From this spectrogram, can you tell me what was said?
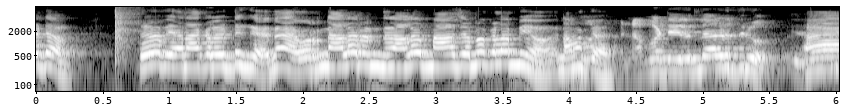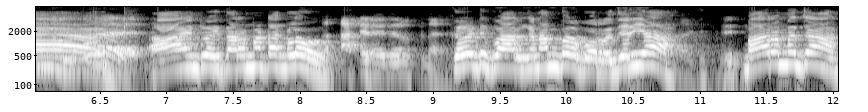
இடம். தேவையானாக்கள் இட்டுங்க என்ன? ஒரு நாளா ரெண்டு நாளா மாசமா கிளம்பியும் நமக்கு. நம்மகிட்ட இருந்தா எடுத்துரும் ஆ, ஆயிரம் ரூபாய்க்கு தர மாட்டாங்களோ கேட்டு பாருங்க நம்பர் போடுறோம். சரியா? பாரு மச்சான்.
